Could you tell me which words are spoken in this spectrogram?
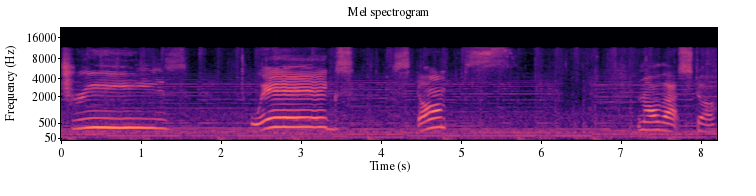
trees, twigs, stumps, and all that stuff.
